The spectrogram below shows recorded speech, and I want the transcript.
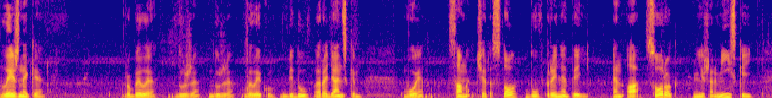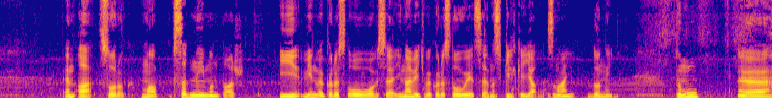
лижники робили дуже-дуже велику біду радянським воїнам. Саме через то був прийнятий НА-40, ніж армійський. НА-40 мав всадний монтаж, і він використовувався і навіть використовується, наскільки я знаю, донині. Тому, е,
